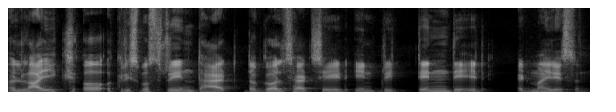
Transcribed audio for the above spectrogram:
like a Christmas tree in that, the girls had said in pretended admiration.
